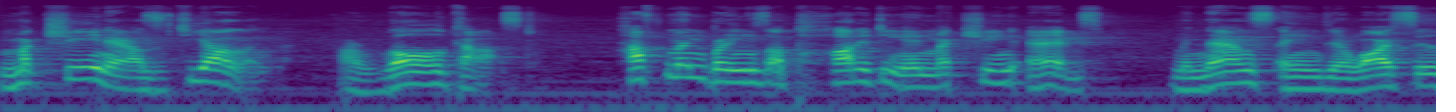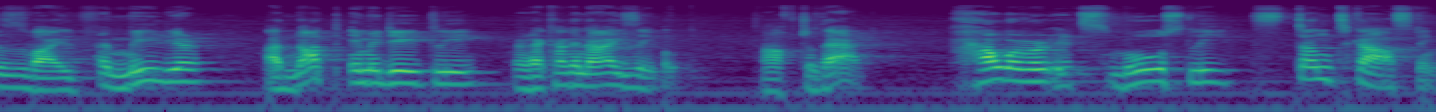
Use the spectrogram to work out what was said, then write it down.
McShane as Tai Lung, are well cast. Hoffman brings authority and McShane adds menace in their voices while familiar are not immediately recognizable. After that, however, it's mostly stunt casting.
